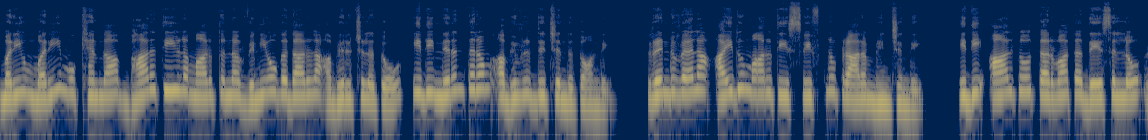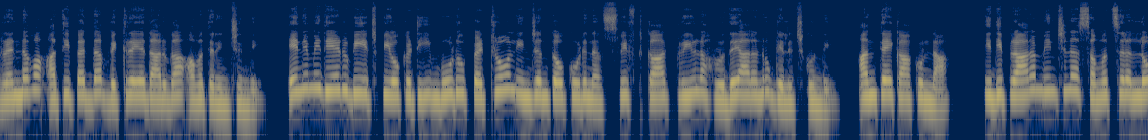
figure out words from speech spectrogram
మరియు మరీ ముఖ్యంగా భారతీయుల మారుతున్న వినియోగదారుల అభిరుచులతో ఇది నిరంతరం అభివృద్ధి చెందుతోంది. రెండు వేల ఐదు మారుతి స్విఫ్ట్ను ప్రారంభించింది. ఇది ఆల్టో తర్వాత దేశంలో రెండవ అతిపెద్ద విక్రయదారుగా అవతరించింది. ఎనిమిదేడు బీహెచ్పి ఒకటి మూడు పెట్రోల్ ఇంజన్తో కూడిన స్విఫ్ట్ కార్ ప్రియుల హృదయాలను గెలుచుకుంది. అంతేకాకుండా ఇది ప్రారంభించిన సంవత్సరంలో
